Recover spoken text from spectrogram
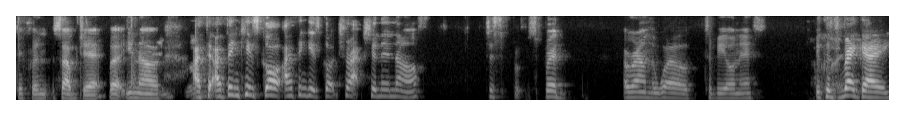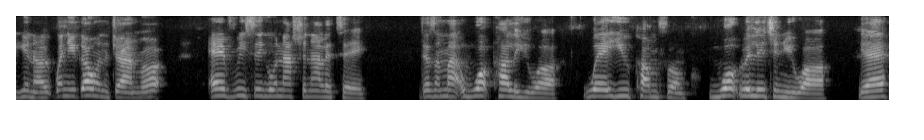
different subject. But you know, I, th- I think it's got I think it's got traction enough to sp- spread around the world, to be honest. Because right. reggae, you know, when you go on the jam rock, every single nationality, doesn't matter what color you are, where you come from, what religion you are. Yeah,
